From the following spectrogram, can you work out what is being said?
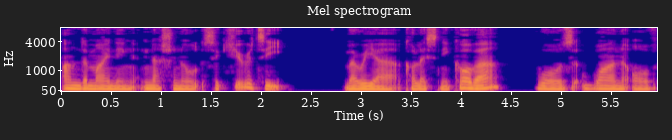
undermining national security. Maria Kolesnikova was one of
